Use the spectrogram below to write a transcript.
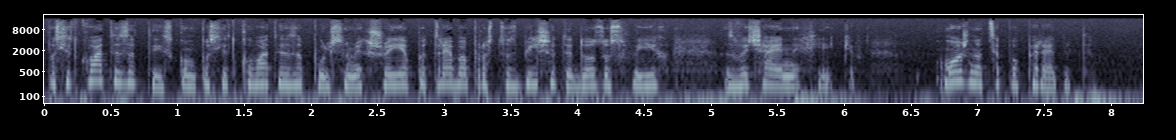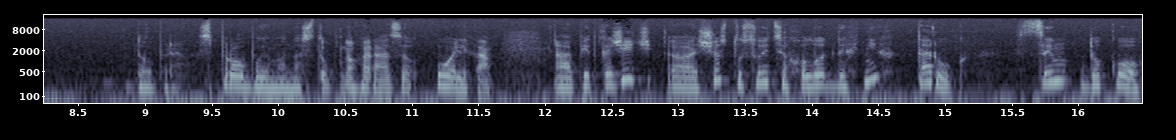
послідкувати за тиском, послідкувати за пульсом, якщо є потреба, просто збільшити дозу своїх звичайних ліків. Можна це попередити. Добре, спробуємо наступного разу. Ольга, підкажіть, що стосується холодних ніг та рук, з цим до кого?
